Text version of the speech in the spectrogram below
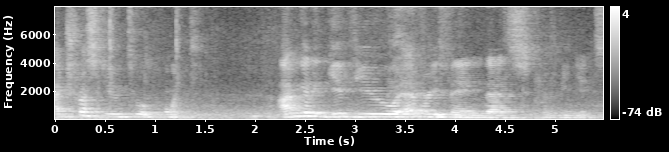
I trust you to a point. I'm going to give you everything that's convenient.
